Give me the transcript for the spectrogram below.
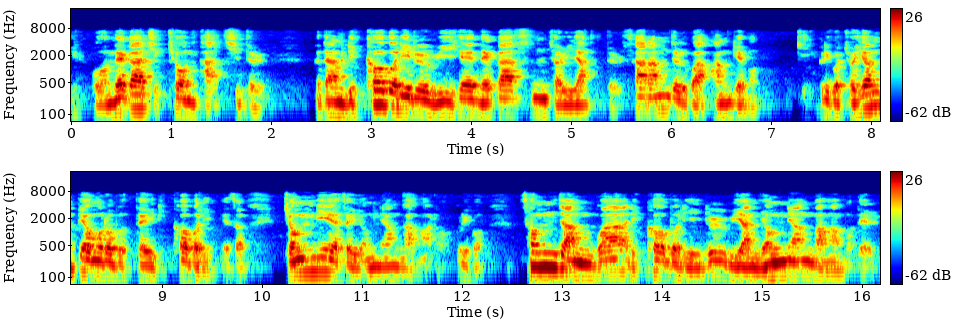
있고 내가 지켜온 가치들 그 다음 recovery를 위해 내가 쓴 전략들 사람들과 관계 뭐 그리고 조현병으로부터의 recovery, 그래서 격리에서 역량 강화로, 그리고 성장과 recovery를 위한 역량 강화 모델,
